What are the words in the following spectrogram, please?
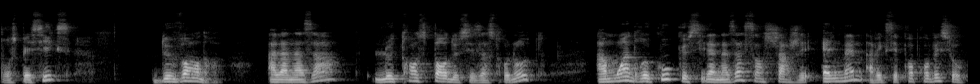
pour SpaceX de vendre à la NASA le transport de ses astronautes à moindre coût que si la NASA s'en chargeait elle-même avec ses propres vaisseaux.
